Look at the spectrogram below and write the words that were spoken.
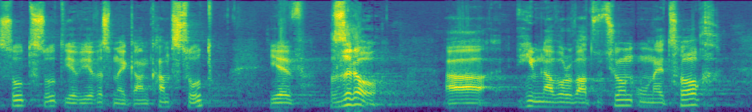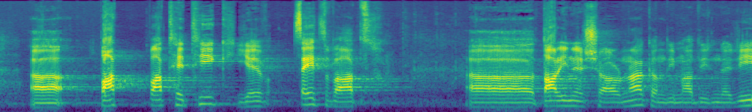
սուտ, սուտ եւ եւս մեկ անգամ սուտ եւ 0 հիմնավորվածություն ունեցող պաթետիկ եւ ծեծված տարիներ շարունակ ընդդիմադիրների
